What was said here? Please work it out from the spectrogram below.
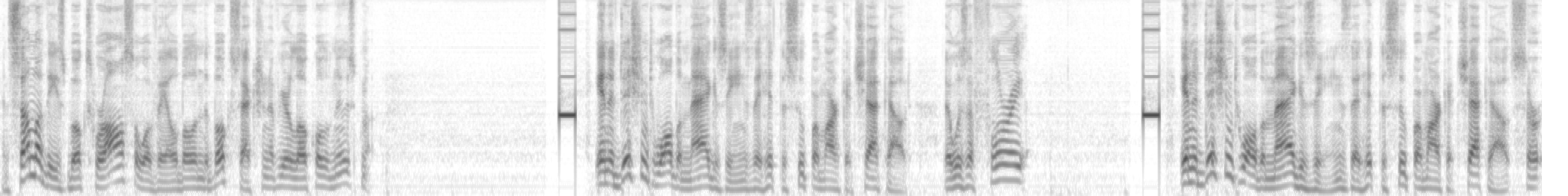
And some of these books were also available in the book section of your local news. In addition to all the magazines that hit the supermarket checkout, there was a flurry. In addition to all the magazines that hit the supermarket checkout, sir,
